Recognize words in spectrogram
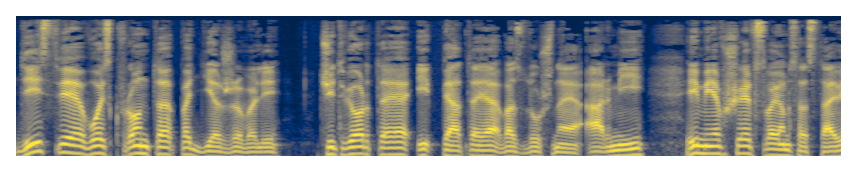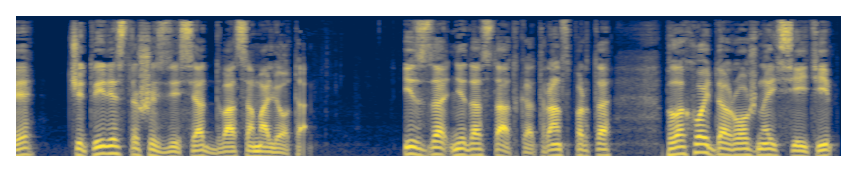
Действия войск фронта поддерживали 4-я и 5-я воздушная армии, имевшие в своем составе 462 самолета. Из-за недостатка транспорта, плохой дорожной сети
